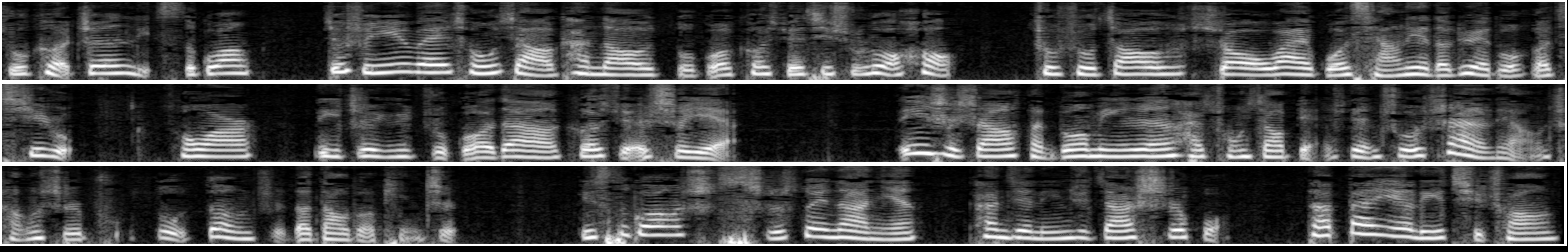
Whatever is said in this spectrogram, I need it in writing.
竺可桢、李四光。就是因为从小看到祖国科学技术落后，处处遭受外国强烈的掠夺和欺辱，从而立志于祖国的科学事业。历史上很多名人还从小表现出善良、诚实、朴素、正直的道德品质。李四光十岁那年，看见邻居家失火，他半夜里起床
